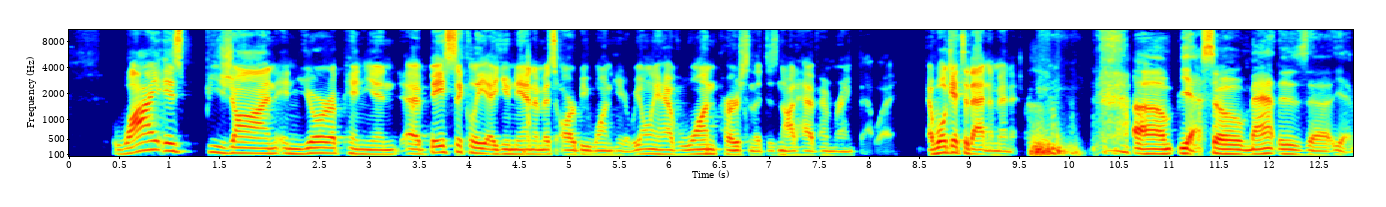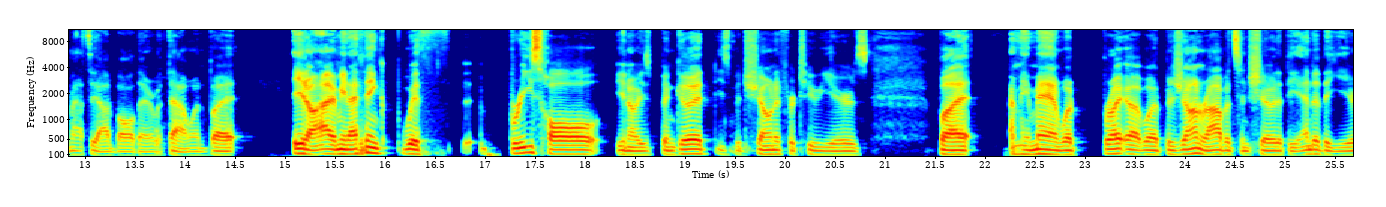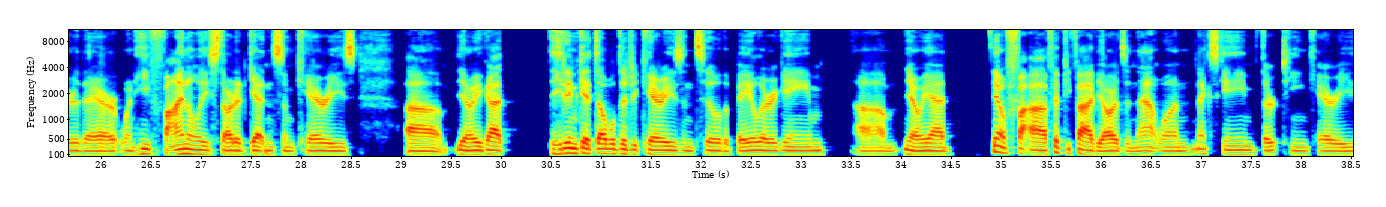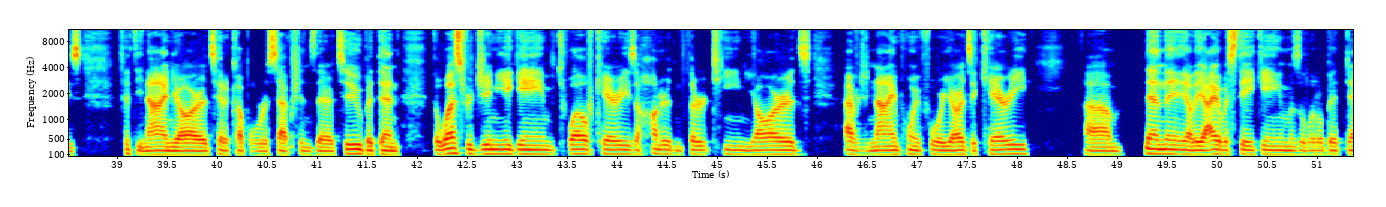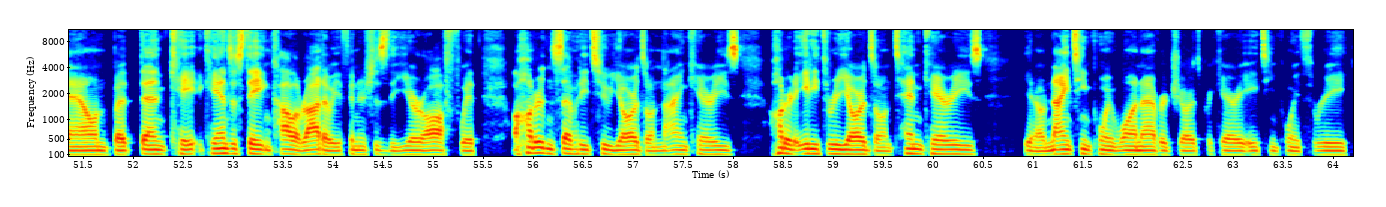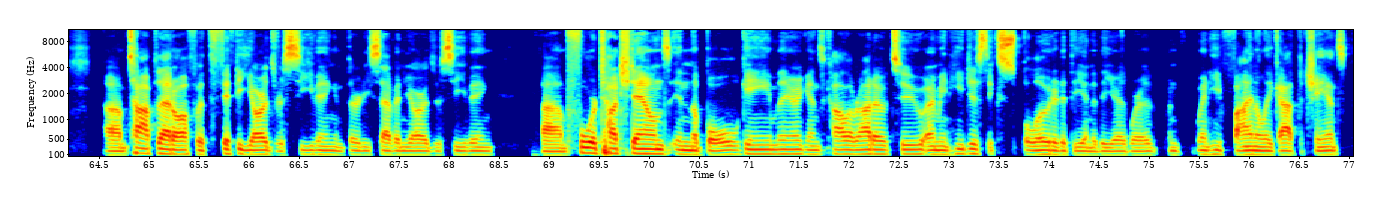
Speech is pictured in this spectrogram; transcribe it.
Why is Bijan, in your opinion, uh, basically a unanimous RB1 here? We only have one person that does not have him ranked that way. And we'll get to that in a minute. um, yeah. So Matt is, uh, yeah, Matt's the oddball there with that one. But you know, I mean, I think with Breece Hall, you know, he's been good. He's been shown it for two years, but I mean, man, what uh, what Bijan Robinson showed at the end of the year there when he finally started getting some carries. Um, you know, he got he didn't get double digit carries until the Baylor game. Um, you know, he had you know f- uh, 55 yards in that one. Next game, 13 carries. 59 yards, hit a couple receptions there too. But then the West Virginia game, 12 carries, 113 yards. averaged 9.4 yards a carry. Um, then the you know the Iowa State game was a little bit down, but then K- Kansas State and Colorado, he finishes the year off with 172 yards on nine carries, 183 yards on 10 carries. You know, 19.1 average yards per carry, 18.3. Um, top that off with 50 yards receiving and 37 yards receiving. Um, four touchdowns in the bowl game there against Colorado too. I mean, he just exploded at the end of the year where when, when he finally got the chance.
